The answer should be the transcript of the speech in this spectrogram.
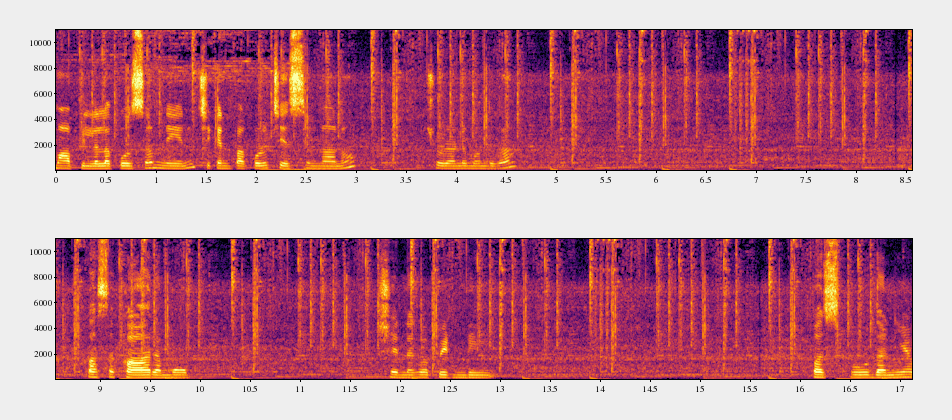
మా పిల్లల కోసం నేను చికెన్ పకోడీ చేస్తున్నాను. చూడండి ముందుగా. కాస్త కారము శనగపిండి పసుపు ధనియా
